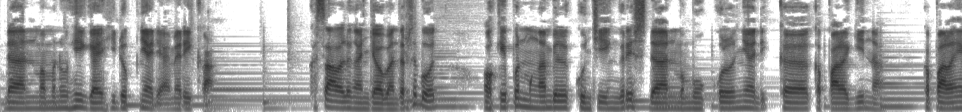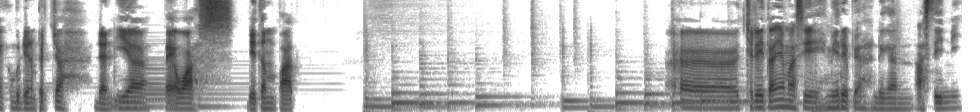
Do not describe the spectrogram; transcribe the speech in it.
dan memenuhi gaya hidupnya di Amerika. Kesal dengan jawaban tersebut, Oki pun mengambil kunci Inggris dan memukulnya di, ke kepala Gina. Kepalanya kemudian pecah dan ia tewas di tempat. Eh, ceritanya masih mirip ya dengan Astini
